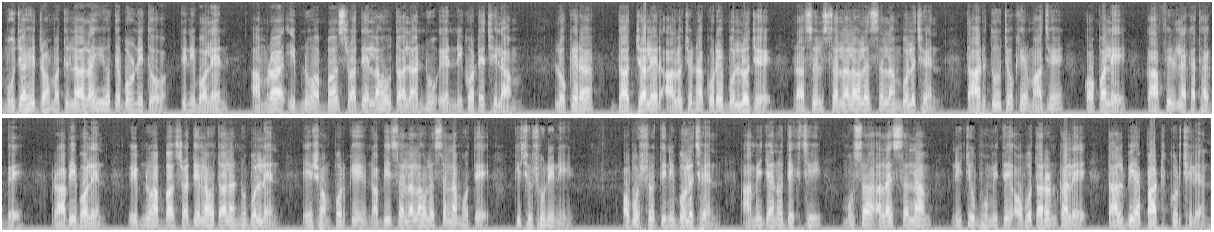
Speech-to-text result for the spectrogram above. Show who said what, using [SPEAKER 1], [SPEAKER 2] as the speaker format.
[SPEAKER 1] মুজাহিদ রহমতুল্লা আলাহি হতে বর্ণিত। তিনি বলেন, আমরা ইবনু আব্বাস রাজিয়াল্লাহ তাল্লাহ্ন এর নিকটে ছিলাম। লোকেরা দাজ্জালের আলোচনা করে বলল যে, রাসুল সাল্লাহ আলাইসাল্লাম বলেছেন, তার দু চোখের মাঝে কপালে কাফির লেখা থাকবে। রাবি বলেন, ইবনু আব্বাস রাজিয়াল্লাহ তাল্লাহ্ন বললেন, এ সম্পর্কে নবী সাল্লাহ সাল্লাম হতে কিছু শুনিনি। অবশ্য তিনি বলেছেন আমি যেন দেখছি মুসা আলাহিসাল্লাম নিচু ভূমিতে অবতারণকালে তালবিয়া পাঠ করছিলেন।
